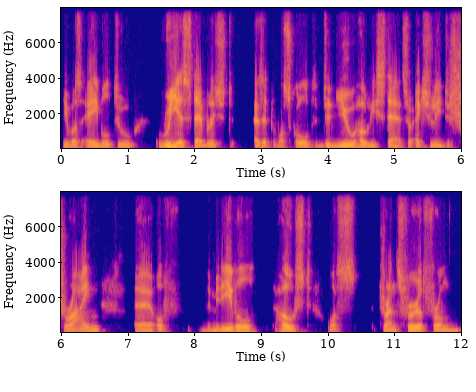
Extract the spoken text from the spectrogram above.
he was able to re-establish, as it was called, the new holy stead. So actually, the shrine uh, of the medieval host was transferred from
